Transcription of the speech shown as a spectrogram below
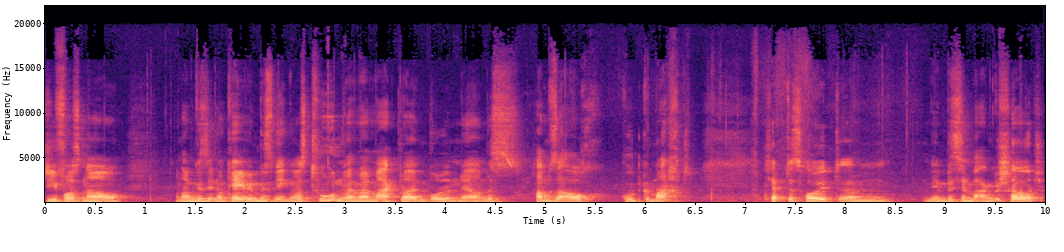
GeForce Now und haben gesehen, okay, wir müssen irgendwas tun, wenn wir am Markt bleiben wollen. Ja, und das haben sie auch gut gemacht. Ich habe das heute ähm, mir ein bisschen mal angeschaut,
